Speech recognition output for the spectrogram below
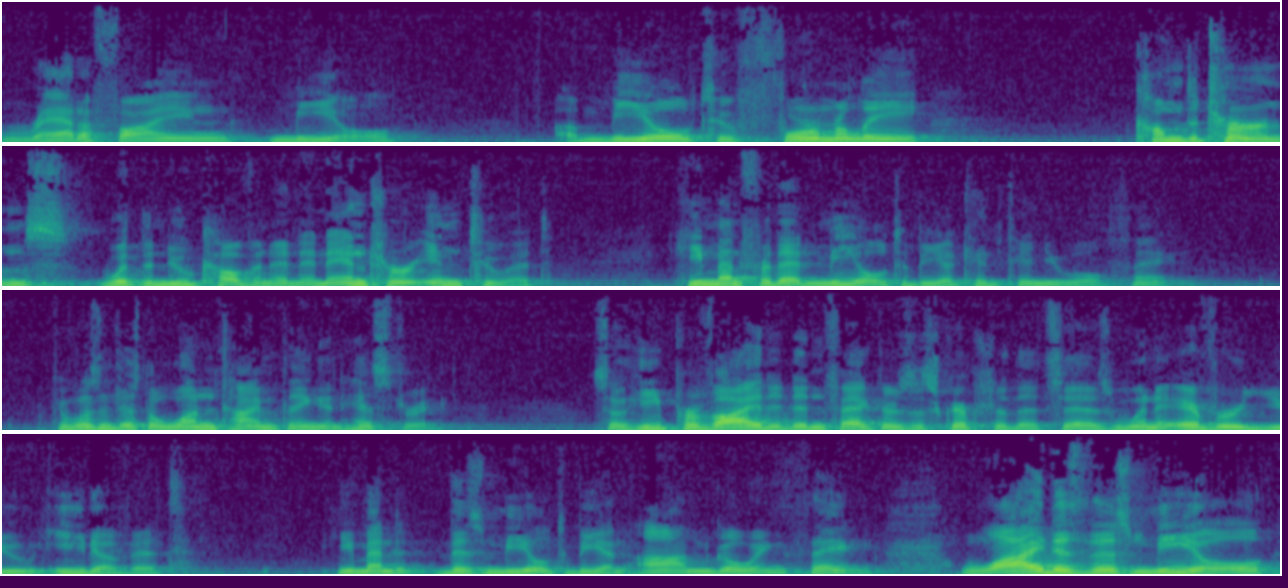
ratifying meal, a meal to formally come to terms with the new covenant and enter into it he meant for that meal to be a continual thing. It wasn't just a one time thing in history. So he provided, in fact, there's a scripture that says, whenever you eat of it, he meant this meal to be an ongoing thing. Why does this meal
